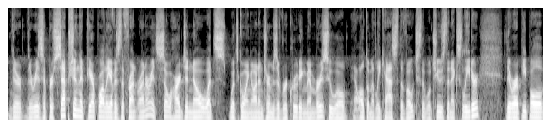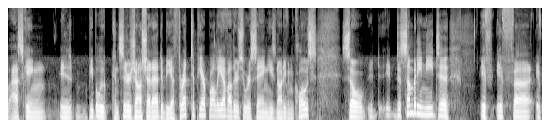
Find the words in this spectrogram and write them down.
there there is a perception that Pierre Poilievre is the front runner. It's so hard to know what's what's going on in terms of recruiting members who will ultimately cast the votes that will choose the next leader. There are people asking is, people who consider Jean Charest to be a threat to Pierre Poilievre. Others who are saying he's not even close. So, it, it, does somebody need to? If if uh, if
